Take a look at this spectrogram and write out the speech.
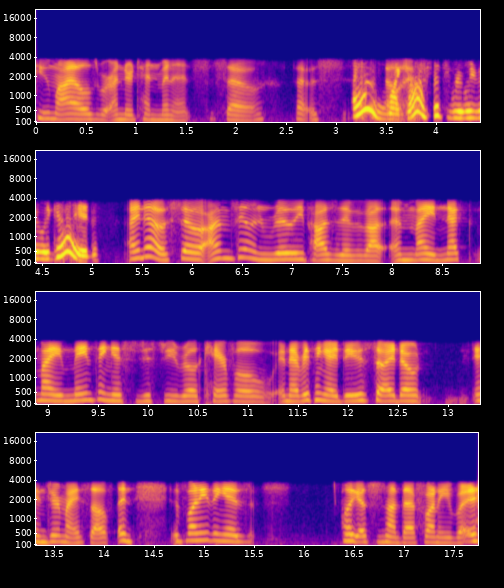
two miles were under ten minutes, so that was. Oh my gosh, that's really really good. I know. So I'm feeling really positive about. And my neck. My main thing is to just be real careful in everything I do, so I don't injure myself. And the funny thing is, well, I guess it's not that funny, but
